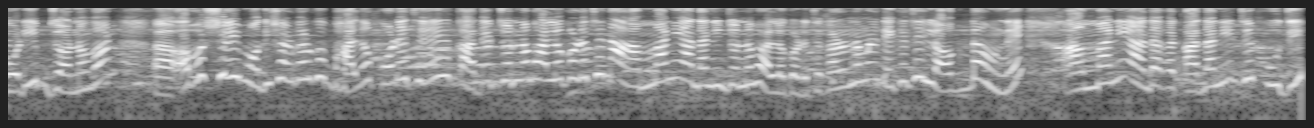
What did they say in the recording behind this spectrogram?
গরিব জনগণ অবশ্যই মোদী সরকার খুব ভালো করেছে। কাদের জন্য ভালো করেছে না আম্বানি আদানির জন্য ভালো করেছে? কারণ আমরা দেখেছি লকডাউনে আম্বানি আদা- আদানির যে পুঁজি,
